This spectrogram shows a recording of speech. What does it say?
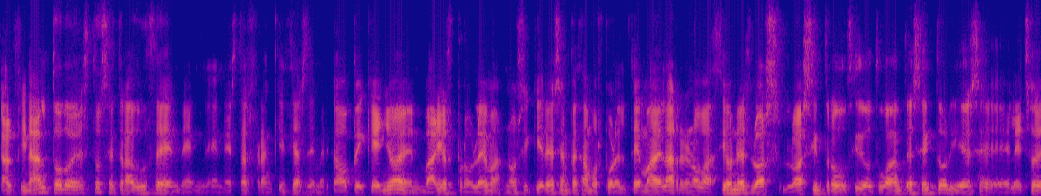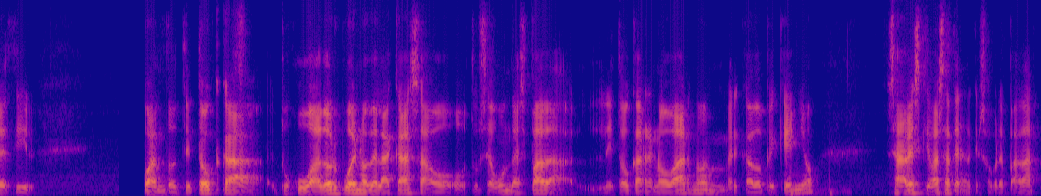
al final todo esto se traduce en, estas franquicias de mercado pequeño en varios problemas, ¿no? Si quieres empezamos por el tema de las renovaciones, lo has, lo has introducido tú antes, Héctor, y es el hecho de decir, cuando te toca tu jugador bueno de la casa o, tu segunda espada le toca renovar, ¿no? En mercado pequeño, sabes que vas a tener que sobrepagar.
